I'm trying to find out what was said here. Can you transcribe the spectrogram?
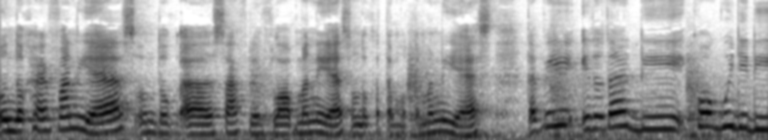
Untuk have fun yes. Untuk uh, self development yes. Untuk ketemu temen yes. Tapi itu tadi kok gue jadi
